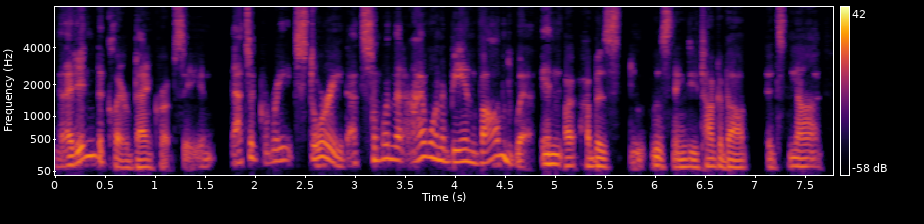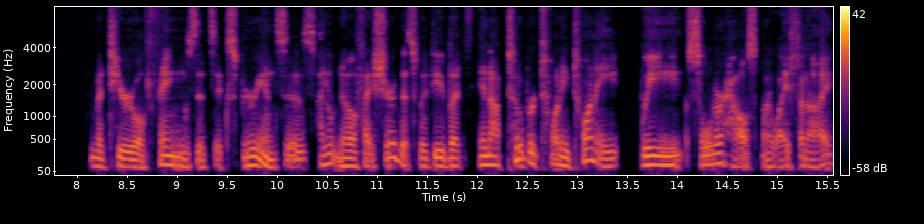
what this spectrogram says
and I didn't declare bankruptcy. And that's a great story. That's someone that I want to be involved with. And I, I was listening to you talk about it's not material things, it's experiences. I don't know if I shared this with you, but in October 2020, we sold our house, my wife and I,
